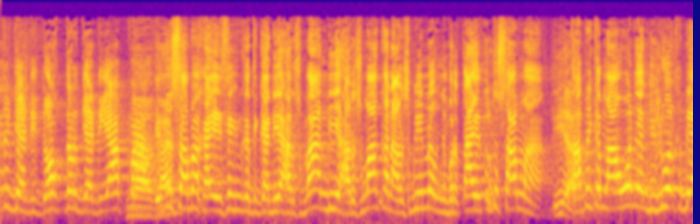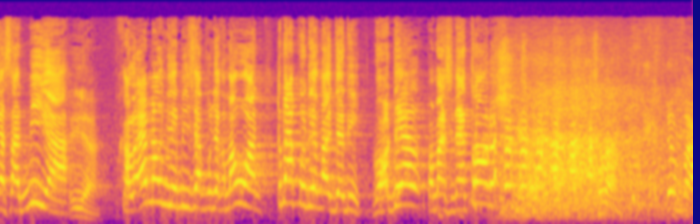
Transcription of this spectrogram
itu jadi dokter, jadi Nah, apa? Itu kan? sama kayak insting ketika dia harus mandi, harus makan, harus minum, nyemprot air itu sama. Iya. Tapi kemauan yang di luar kebiasaan dia. Iya. Kalau emang dia bisa punya kemauan, kenapa dia nggak jadi model, pemain sinetron? Coba. Coba.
